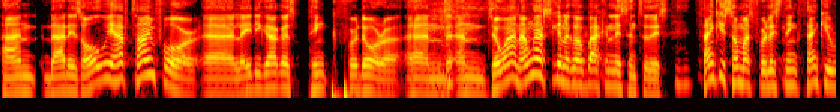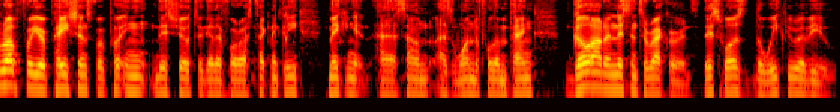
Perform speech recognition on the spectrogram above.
And that is all we have time for. Uh, Lady Gaga's pink fedora. And and Joanne, I'm actually going to go back and listen to this. Thank you so much for listening. Thank you, Rob, for your patience for putting this show together for us technically, making it uh, sound as wonderful and peng. Go out and listen to records. This was the weekly review.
